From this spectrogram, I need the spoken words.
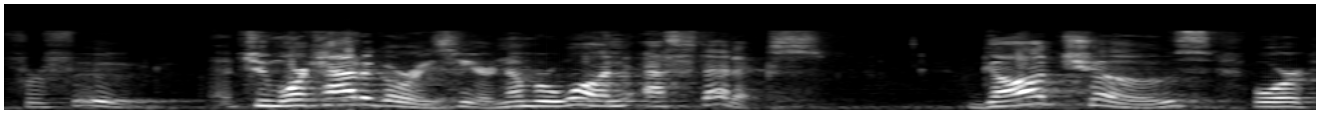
for food. Uh, two more categories here. Number one, aesthetics. God chose, or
